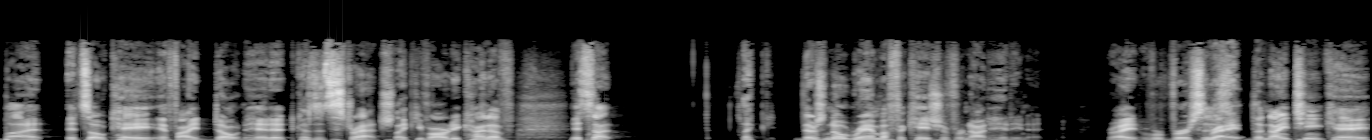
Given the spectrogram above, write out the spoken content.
but it's okay if I don't hit it because it's stretch. Like you've already kind of, it's not like there's no ramification for not hitting it, right? Versus Right. the 19K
